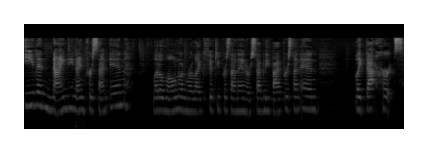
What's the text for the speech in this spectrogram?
even 99% in, let alone when we're like 50% in or 75% in, like that hurts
